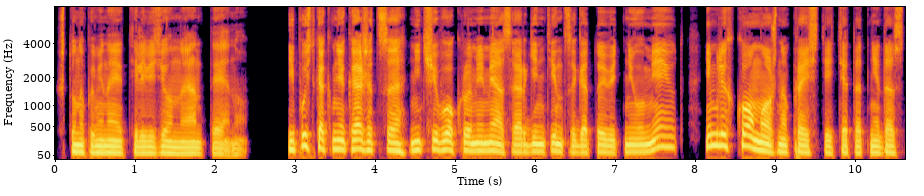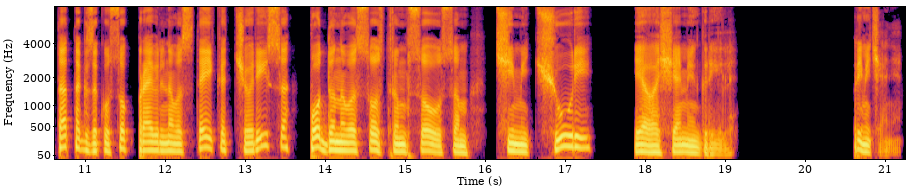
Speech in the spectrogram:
что напоминает телевизионную антенну. И пусть, как мне кажется, ничего кроме мяса аргентинцы готовить не умеют, им легко можно простить этот недостаток за кусок правильного стейка чориса, подданного с острым соусом чимичури и овощами гриль. Примечание.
